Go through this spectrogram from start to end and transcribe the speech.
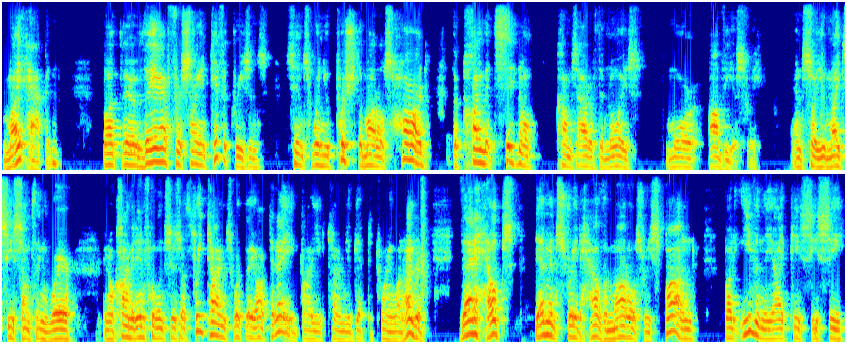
might happen, but they're there for scientific reasons, since when you push the models hard, the climate signal comes out of the noise more obviously. And so you might see something where, you know, climate influences are three times what they are today by the time you get to 2100. That helps demonstrate how the models respond, but even the IPCC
